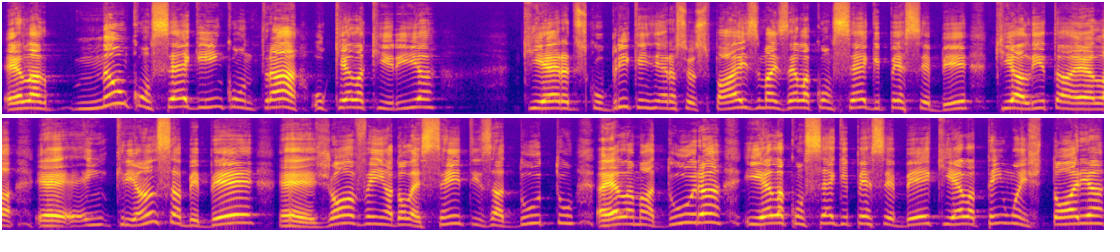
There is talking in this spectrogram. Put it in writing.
ela não consegue encontrar o que ela queria que era descobrir quem eram seus pais, mas ela consegue perceber que ali está ela, é, em criança, bebê, é, jovem, adolescentes, adulto, ela madura e ela consegue perceber que ela tem uma história,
